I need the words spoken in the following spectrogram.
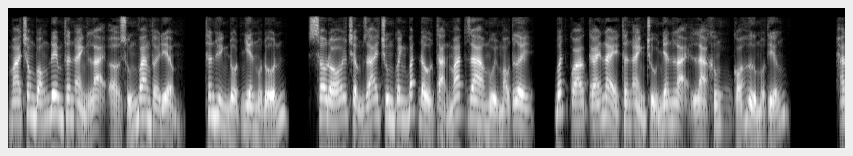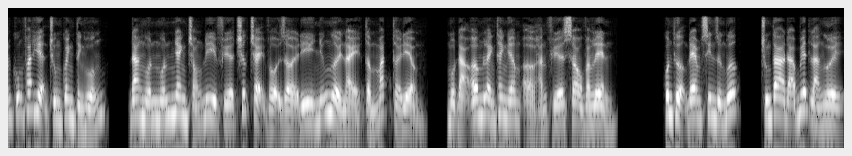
mà trong bóng đêm thân ảnh lại ở súng vang thời điểm, thân hình đột nhiên một đốn, sau đó chậm rãi chung quanh bắt đầu tản mát ra mùi máu tươi, bất quá cái này thân ảnh chủ nhân lại là không có hử một tiếng. Hắn cũng phát hiện chung quanh tình huống, đang muốn muốn nhanh chóng đi phía trước chạy vội rời đi những người này tầm mắt thời điểm, một đạo âm lành thanh âm ở hắn phía sau vang lên. Quân thượng đem xin dừng bước, chúng ta đã biết là ngươi,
